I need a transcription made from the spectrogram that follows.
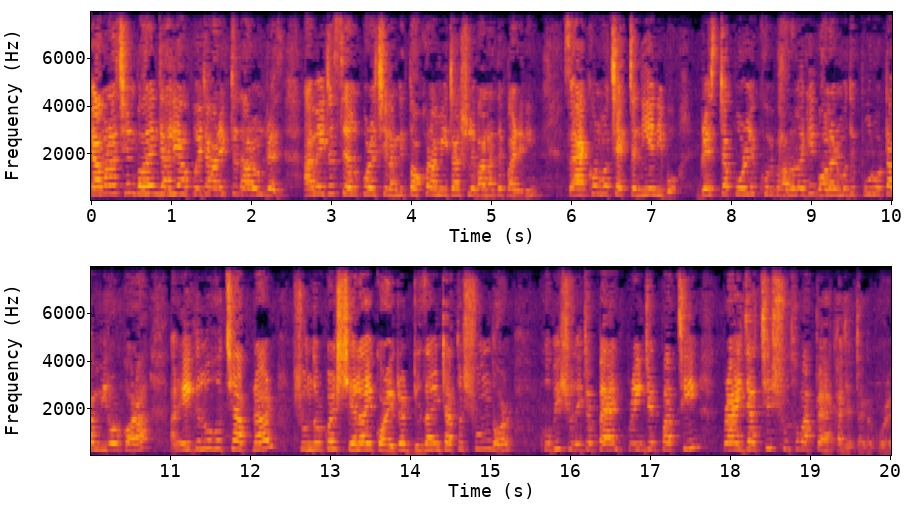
কেমন আছেন বলেন জালি আপু, এটা আরেকটা দারুণ ড্রেস আমি এটা সেল করেছিলাম, কিন্তু তখন আমি এটা আসলে বানাতে পারিনি। তো এখন হচ্ছে একটা নিয়ে নিব। ড্রেসটা পরলে খুবই ভালো লাগে, গলার মধ্যে পুরোটা মিরর করা। আর এইগুলো হচ্ছে আপনার সুন্দর করে সেলাই করা, এটার ডিজাইনটা এত সুন্দর, খুবই সুন্দর। এটা প্যান্ট, প্রিন্টেড পাচ্ছি প্রায় যাচ্ছে শুধুমাত্র এক হাজার টাকা করে।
